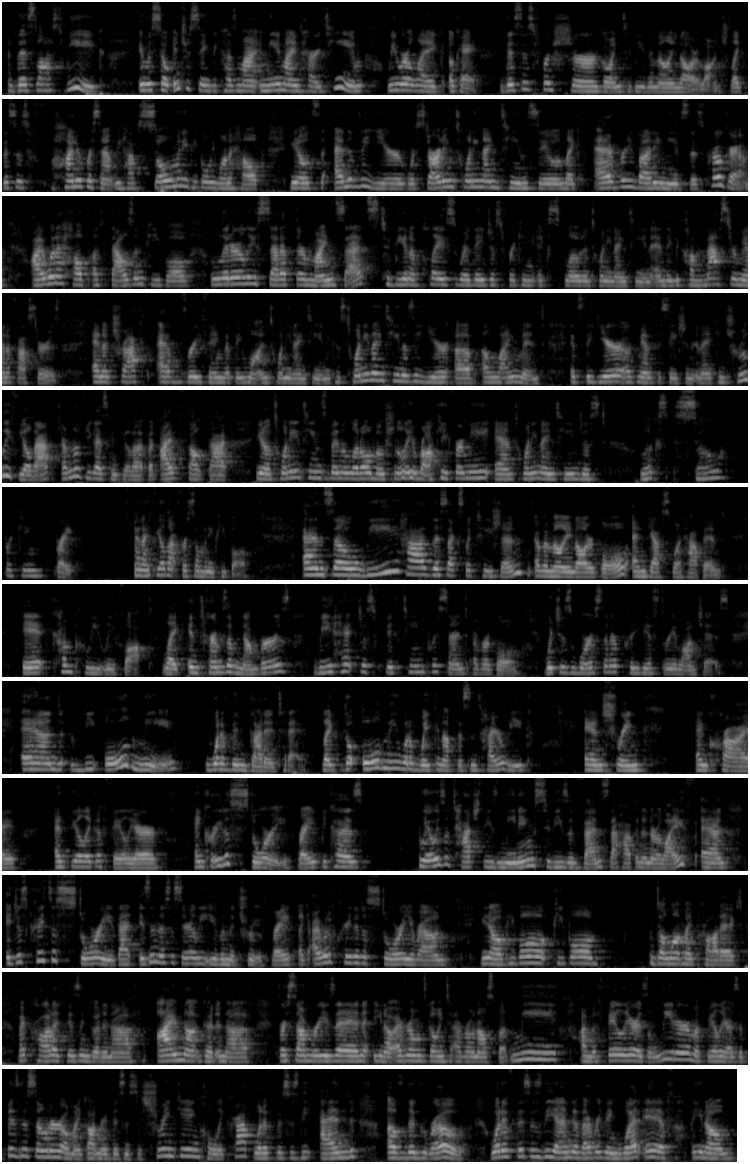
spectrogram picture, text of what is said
this last week, it was so interesting because my me and my entire team we were like okay this is for sure going to be the million dollar launch like this is 100%. We have so many people we want to help. You know, it's the end of the year. We're starting 2019 soon. Like, everybody needs this program. I want to help a thousand people literally set up their mindsets to be in a place where they just freaking explode in 2019 and they become master manifestors and attract everything that they want in 2019 because 2019 is a year of alignment. It's the year of manifestation and I can truly feel that. I don't know if you guys can feel that, but I've felt that, you know, 2018's been a little emotionally rocky for me and 2019 just looks so freaking bright. And I feel that for so many people. And so we had this expectation of a million dollar goal, and guess what happened? It completely flopped. Like in terms of numbers, we hit just 15% of our goal, which is worse than our previous three launches. And the old me would have been gutted today. Like the old me would have waken up this entire week and shrink and cry and feel like a failure and create a story, right? Because we always attach these meanings to these events that happen in our life and it just creates a story that isn't necessarily even the truth right? Like i would have created a story around you know people people don't want my product. My product isn't good enough. I'm not good enough. For some reason, you know, everyone's going to everyone else but me. I'm a failure as a leader. I'm a failure as a business owner. Oh my God, my business is shrinking. Holy crap. What if this is the end of the growth? What if this is the end of everything? What if, you know,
